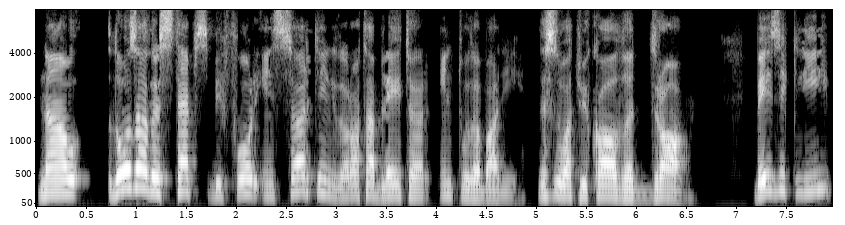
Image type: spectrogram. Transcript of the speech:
Now, those are the steps before inserting the rotablator into the body. This is what we call the draw. Basically,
